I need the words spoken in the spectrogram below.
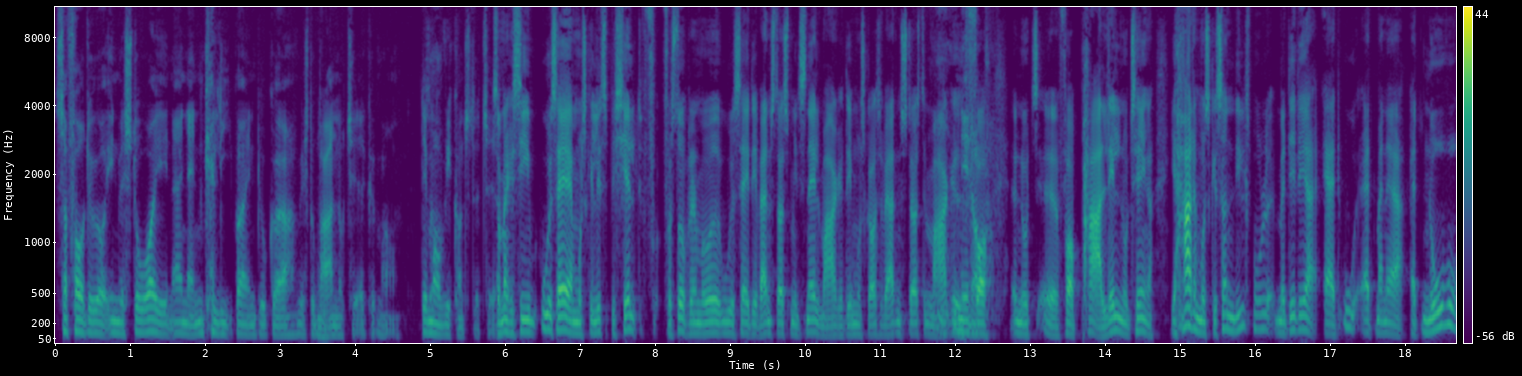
så får du jo investorer ind af en anden kaliber, end du gør, hvis du mm. bare er noteret i København. Det må vi konstatere. Så man kan sige, at USA er måske lidt specielt forstået på den måde. USA det er verdens største medicinalmarked. Det er måske også verdens største marked Netop. for, øh, not, øh, for parallelle noteringer. Jeg har det måske sådan en lille smule med det der, at, at, man er, at Novo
